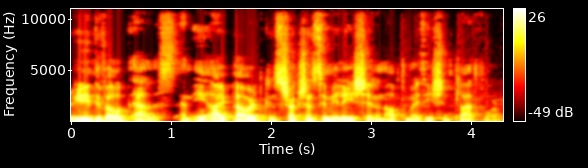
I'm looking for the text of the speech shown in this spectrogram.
Rene developed Alice, an AI-powered construction simulation and optimization platform.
